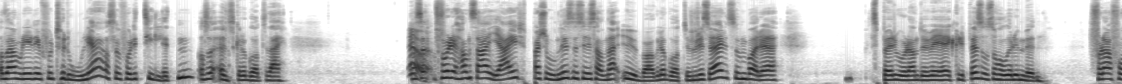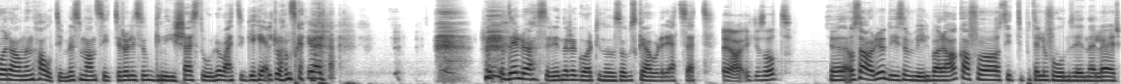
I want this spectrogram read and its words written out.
og da blir de fortrolige, og så får de tilliten, og så ønsker de å gå til deg. Ja. Altså, for han sa jeg personlig så syns han det er ubehagelig å gå til en frisør som bare spør hvordan du vil klippes, og så holder du munn. For da får han en halvtime som han sitter og liksom gnir seg i stolen og veit ikke helt hva han skal gjøre. Og det løser de når det går til noen som skravler i ett sett. ja, ikke sant? Og så har du jo de som vil bare ha kaffe og sitte på telefonen sin eller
